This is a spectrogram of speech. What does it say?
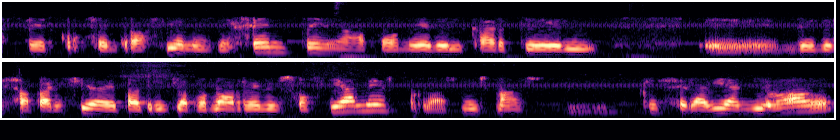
hacer concentraciones de gente, a poner el cartel eh, de desaparecida de Patricia por las redes sociales, por las mismas que se la habían llevado,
